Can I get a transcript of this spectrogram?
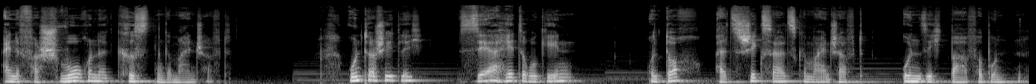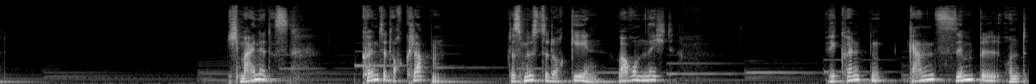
eine verschworene Christengemeinschaft. Unterschiedlich, sehr heterogen und doch als Schicksalsgemeinschaft unsichtbar verbunden. Ich meine, das könnte doch klappen. Das müsste doch gehen. Warum nicht? Wir könnten ganz simpel und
